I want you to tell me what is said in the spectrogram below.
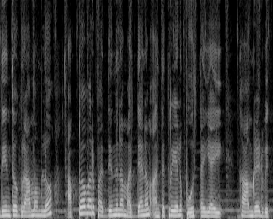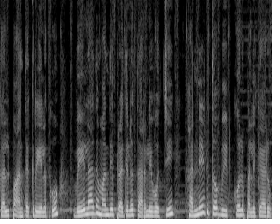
దీంతో గ్రామంలో అక్టోబర్ పద్దెనిమిదిన మధ్యాహ్నం అంత్యక్రియలు పూర్తయ్యాయి. కామ్రేడ్ వికల్ప అంత్యక్రియలకు వేలాది మంది ప్రజలు తరలివచ్చి కన్నీటితో వీడ్కోలు పలికారు.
